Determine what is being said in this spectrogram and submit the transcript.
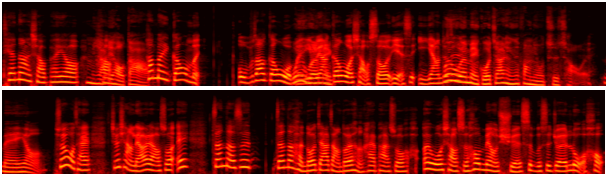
天呐，小朋友他们压力好大、哦。他们跟我们，我不知道跟我们一样，跟我小时候也是一样，就是我以为美国家庭是放牛吃草、哎，没有，所以我才就想聊一聊，说，哎，真的是。真的很多家长都会很害怕说，哎，我小时候没有学，是不是就会落后？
